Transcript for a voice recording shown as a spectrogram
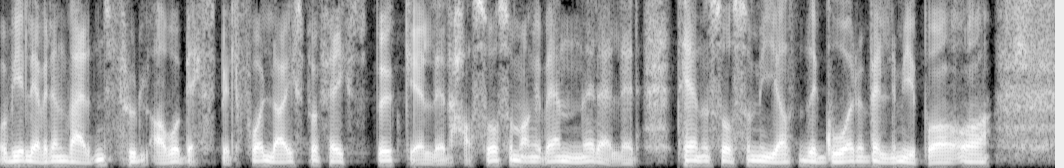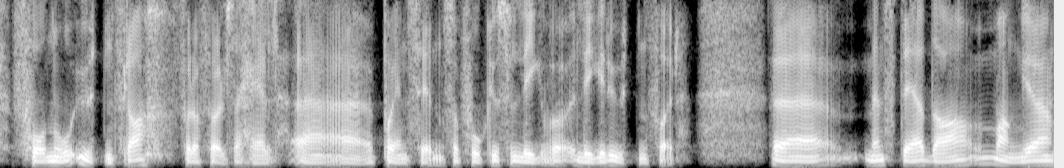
Og vi lever i en verden full av objektspill. Få likes på Facebook, eller ha så og så mange venner, eller tjene så og så mye. Altså, det går veldig mye på å få noe utenfra for å føle seg hel eh, på innsiden. Så fokuset ligger, ligger utenfor. Eh, mens det da mange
